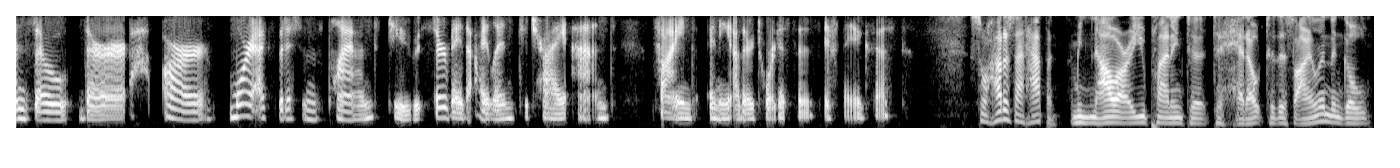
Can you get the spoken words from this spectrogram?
And so there are more expeditions planned to survey the island to try and find any other tortoises if they exist. So, how does that happen? I mean, now are you planning to, to head out to this island and go,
